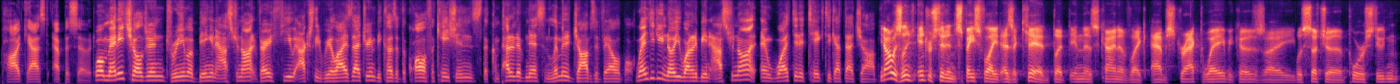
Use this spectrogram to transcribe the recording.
podcast episode. Well, many children dream of being an astronaut. Very few actually realize that dream because of the qualifications, the competitiveness, and limited jobs available. When did you know you wanted to be an astronaut, and what did it take to get that job? You know, I was interested in spaceflight as a kid, but in this kind of like abstract way because I was such a poor student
